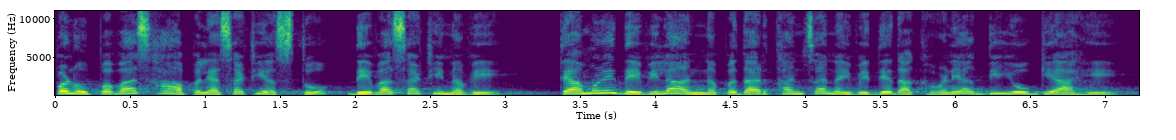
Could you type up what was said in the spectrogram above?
पण उपवास हा आपल्यासाठी असतो देवासाठी नव्हे. त्यामुळे देवीला अन्नपदार्थांचा नैवेद्य दाखवणे अगदी योग्य आहे.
